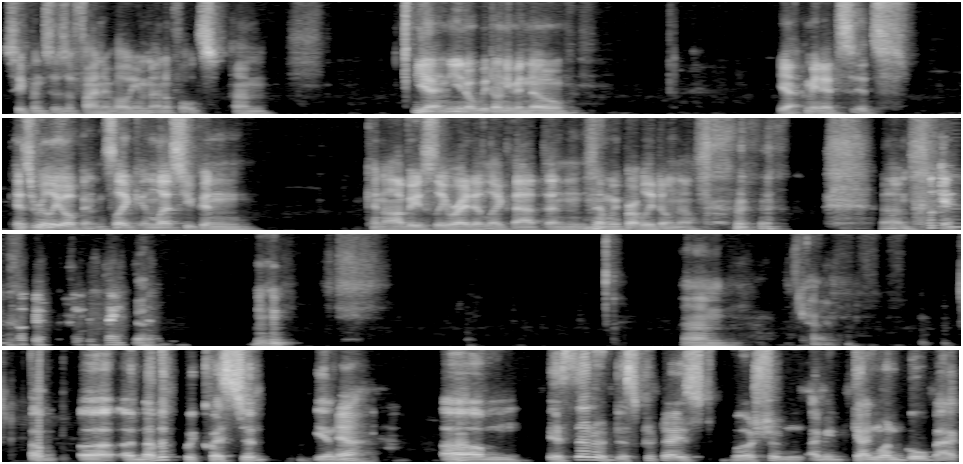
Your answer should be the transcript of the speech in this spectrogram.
sequences of finite volume manifolds. Um, yeah, and you know we don't even know. Yeah, I mean it's it's it's really open. It's like unless you can can obviously write it like that, then then we probably don't know. um, Okay. Okay. Okay. Thank you. Yeah. um, okay. Um, uh, another quick question, Ian. Yeah. Uh-huh. Um, is there a discretized version? I mean, can one go back?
